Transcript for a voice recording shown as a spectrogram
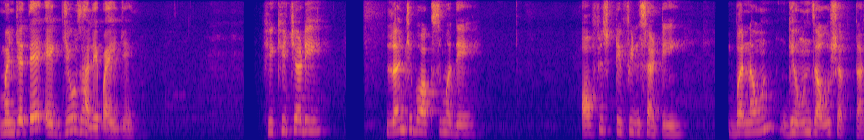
म्हणजे ते एकजीव झाले पाहिजे. ही खिचडी लंच बॉक्समध्ये ऑफिस टिफिनसाठी बनवून घेऊन जाऊ शकतात.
